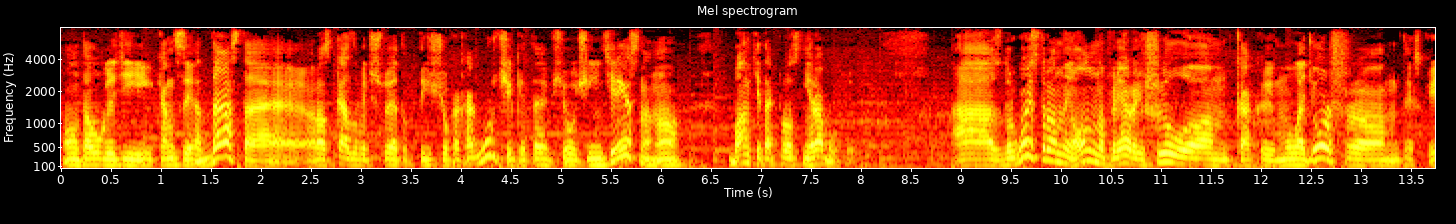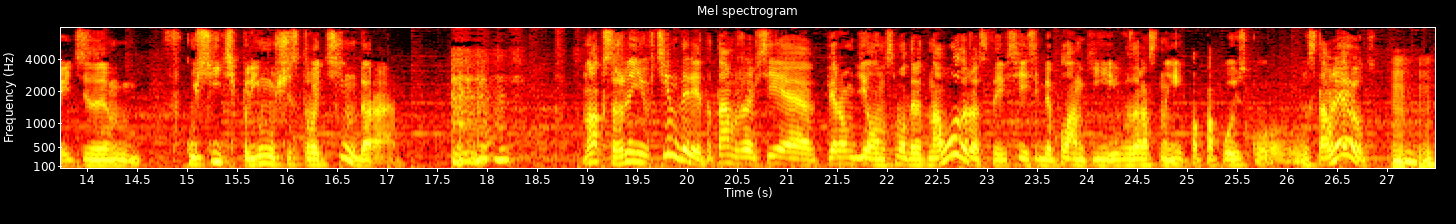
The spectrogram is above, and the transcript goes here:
он того, гляди, концы отдаст, а рассказывать, что этот ты еще как огурчик, это все очень интересно, но банки так просто не работают. А с другой стороны, он, например, решил, э, как и молодежь, э, так сказать, э, вкусить преимущество Тиндера. Но, к сожалению, в Тиндере, это там же все первым делом смотрят на возраст, и все себе планки возрастные по, по поиску выставляют. Mm-hmm.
